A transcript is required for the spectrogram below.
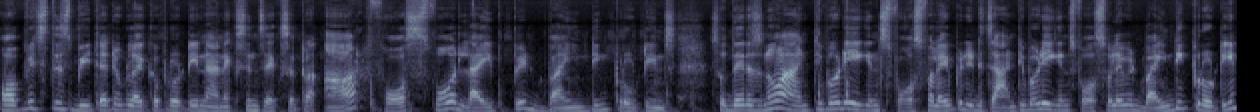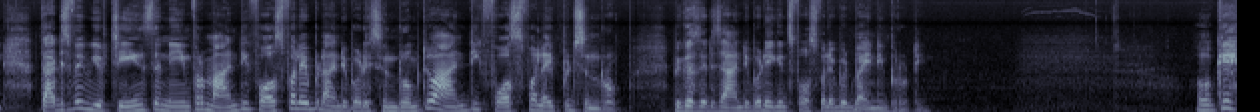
of which this beta-2 glycoprotein, annexins, etc. are phospholipid binding proteins. So there is no antibody against phospholipid, it is antibody against phospholipid binding protein. That is why we have changed the name from anti-phospholipid antibody syndrome to anti-phospholipid syndrome because it is antibody against phospholipid binding protein. Okay,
